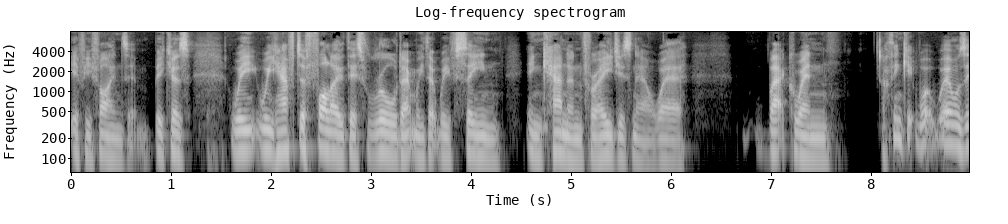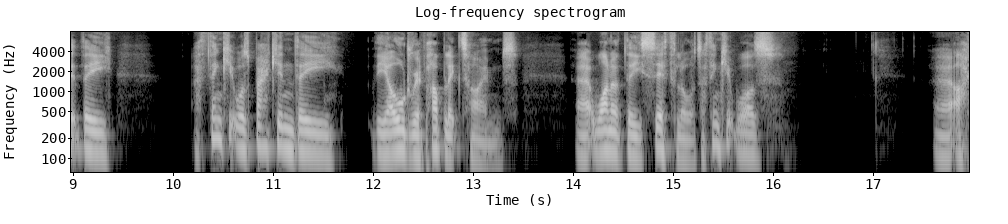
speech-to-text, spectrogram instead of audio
if he finds him because we we have to follow this rule, don't we? That we've seen in canon for ages now, where back when I think it where was it the I think it was back in the the old Republic times. Uh, one of the Sith lords, I think it was. Uh,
